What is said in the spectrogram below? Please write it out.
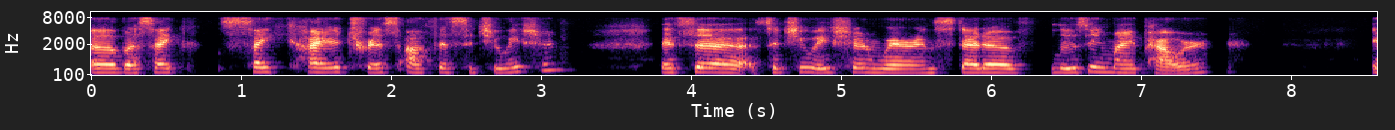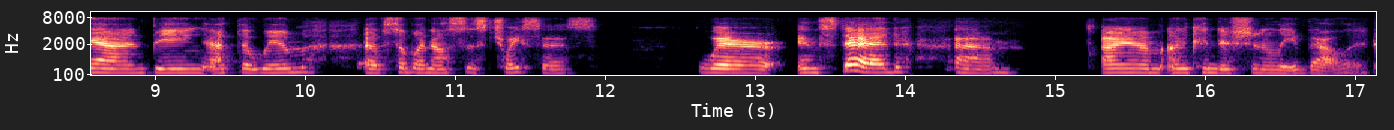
of a psych psychiatrist office situation. It's a situation where instead of losing my power and being at the whim of someone else's choices, where instead um, I am unconditionally valid.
